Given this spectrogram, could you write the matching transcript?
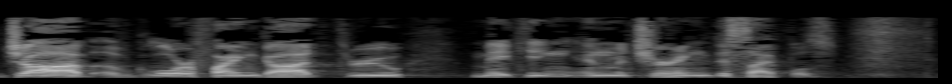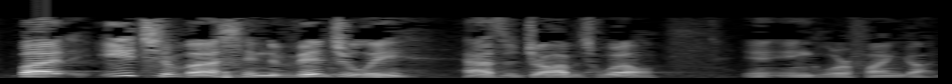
job of glorifying God through making and maturing disciples. But each of us individually has a job as well in, in glorifying God.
